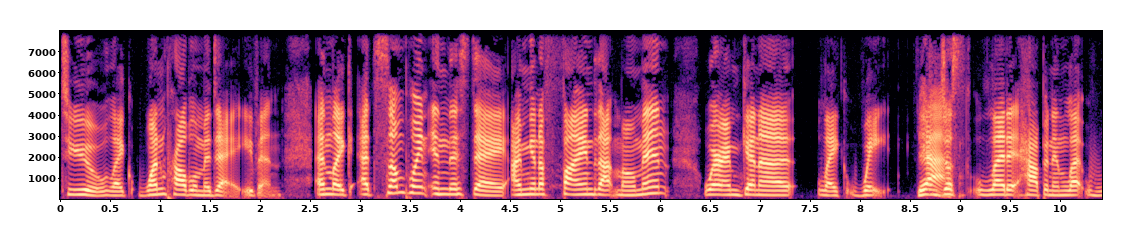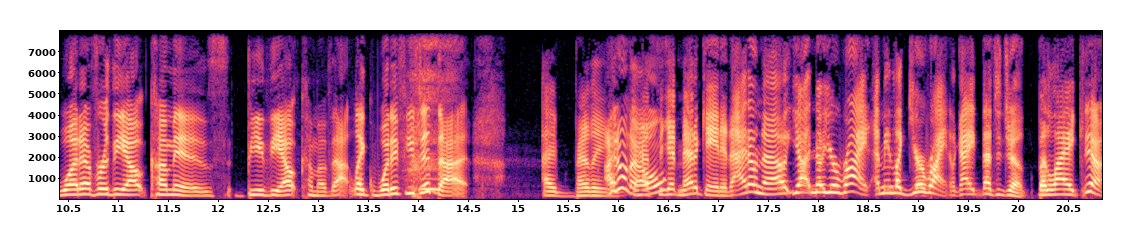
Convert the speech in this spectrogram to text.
to you like one problem a day even and like at some point in this day i'm gonna find that moment where i'm gonna like wait Yeah. and just let it happen and let whatever the outcome is be the outcome of that like what if you did that I really I don't know. have to get medicated. I don't know. Yeah, no, you're right. I mean, like you're right. Like I that's a joke. But like Yeah.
